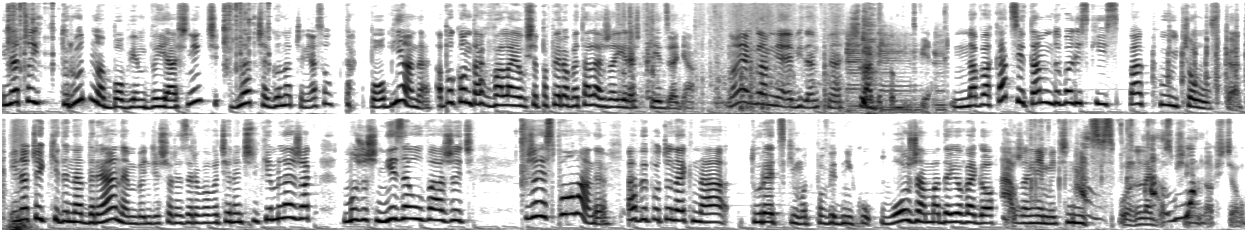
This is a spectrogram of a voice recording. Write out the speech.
Inaczej trudno bowiem wyjaśnić, dlaczego naczynia są tak poobijane, a po kątach walają się papierowe talerze i resztki jedzenia. No jak dla mnie ewidentne ślady po bitwie. Na wakacje tam do walizki spakuj czołówkę. Inaczej, kiedy nad ranem będziesz rezerwować ręcznikiem leżak, możesz nie zauważyć, że jest połamany, a wypoczynek na tureckim odpowiedniku łoża madejowego może nie mieć nic wspólnego z przyjemnością.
